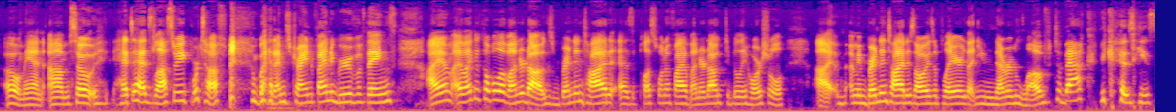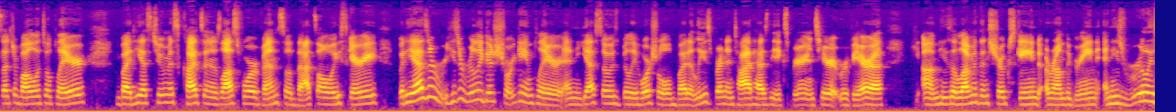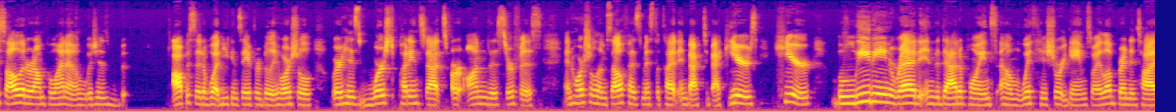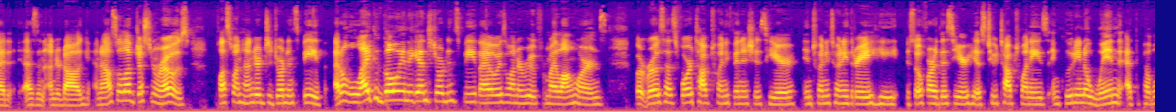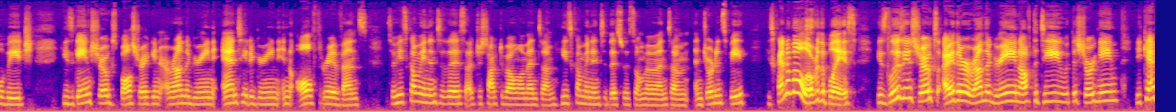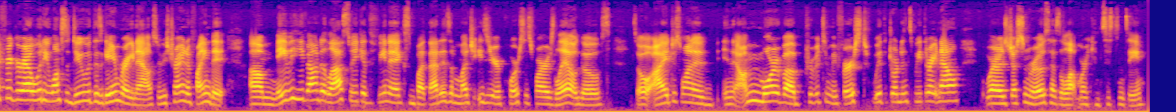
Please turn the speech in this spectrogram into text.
Oh man. Um so head to heads last week were tough, but I'm trying to find a groove of things. I am I like a couple of underdogs. Brendan Todd as a plus 105 underdog to Billy Horschel. Uh, I mean Brendan Todd is always a player that you never love to back because he's such a volatile player, but he has two missed cuts in his last four events, so that's always scary. But he has a he's a really good short game player and yes, so is Billy Horschel, but at least Brendan Todd has the experience here at Riviera um, he's 11th in strokes gained around the green, and he's really solid around Poa, which is opposite of what you can say for Billy Horschel, where his worst putting stats are on the surface. And Horschel himself has missed the cut in back to back years here, bleeding red in the data points um, with his short game. So I love Brendan Todd as an underdog. And I also love Justin Rose, plus 100 to Jordan Spieth. I don't like going against Jordan Spieth. I always want to root for my Longhorns, but Rose has four top 20 finishes here in 2023. He so far this year he has two top 20s, including a win at the Pebble Beach. He's gained strokes ball striking around the green and tee to green in all three events. So he's coming into this. I just talked about momentum. He's coming into this with some momentum. And Jordan Spieth, he's kind of all over the place. He's losing strokes either around the green, off the tee with the short game. He can't figure out what he wants to do with his game right now, so he's trying to find it. Um, maybe he found it last week at the Phoenix, but that is a much easier course as far as layout goes. So I just want to. I'm more of a prove it to me first with Jordan Spieth right now, whereas Justin Rose has a lot more consistency.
